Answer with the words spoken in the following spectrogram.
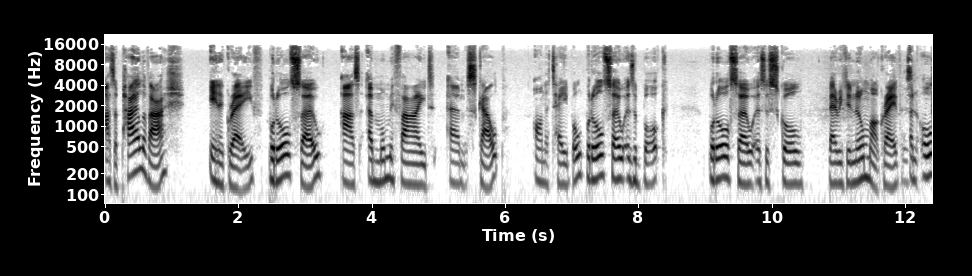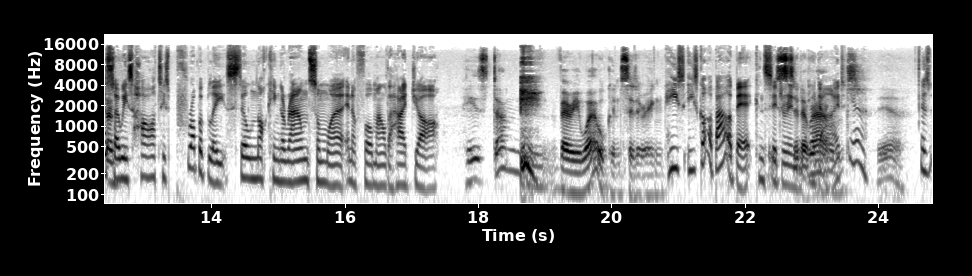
as a pile of ash in a grave, but also as a mummified um, scalp on a table, but also as a book, but also as a skull buried in an unmarked grave, and also done- his heart is probably still knocking around somewhere in a formaldehyde jar. He's done very well considering. He's he's got about a bit he's considering he died. Yeah, Yeah. There's,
